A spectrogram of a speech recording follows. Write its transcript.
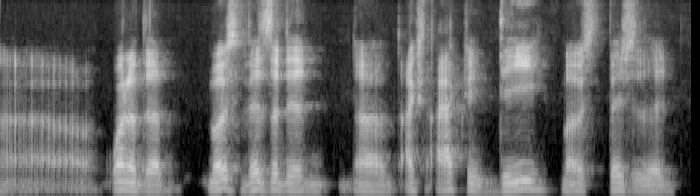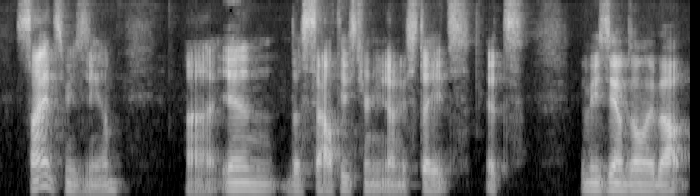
uh, one of the most visited, uh, actually, actually, the most visited science museum uh, in the southeastern United States. It's the museum's only about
